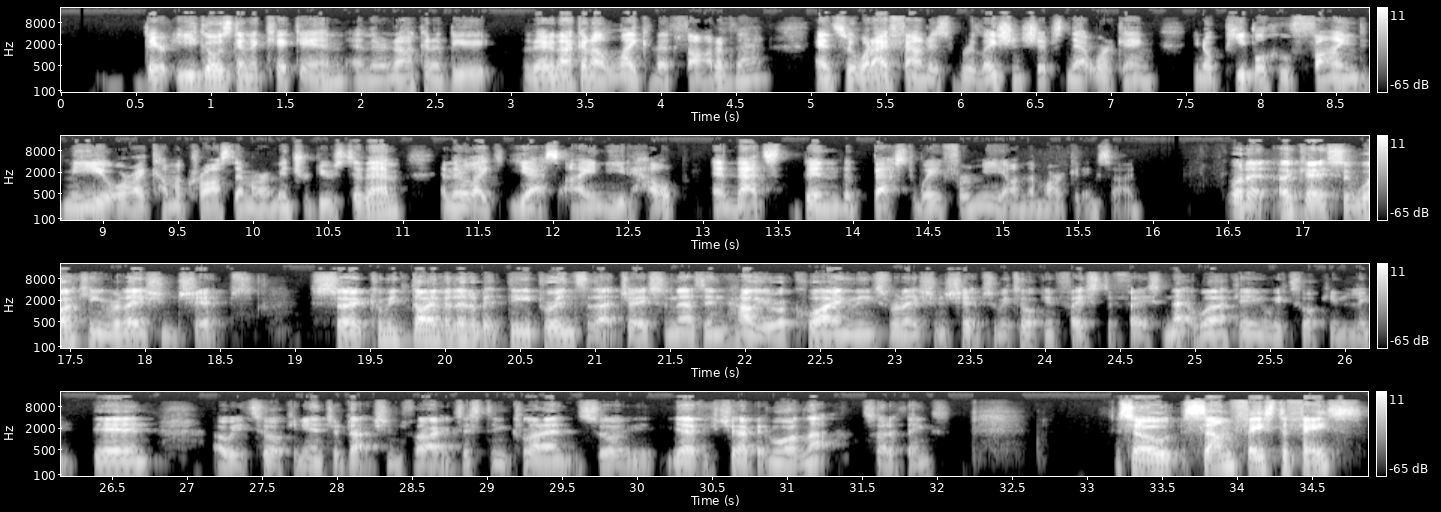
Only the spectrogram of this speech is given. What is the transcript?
their ego is going to kick in, and they're not going to be they're not going to like the thought of that and so what i found is relationships networking you know people who find me or i come across them or i'm introduced to them and they're like yes i need help and that's been the best way for me on the marketing side got it okay so working relationships so can we dive a little bit deeper into that jason as in how you're acquiring these relationships? Are we talking face-to-face networking? Are we talking linkedin? Are we talking introduction for our existing clients? Or yeah if you could share a bit more on that side of things so some face to face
